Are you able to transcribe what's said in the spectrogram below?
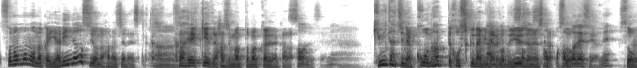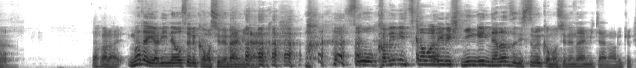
そのものをなんかやり直すような話じゃないですか。うん貨幣経済始まったばっかりだから。そうですよね。君たちにはこうなってほしくないみたいなこと言うじゃないですか。そこですよね。そうんだから、まだやり直せるかもしれないみたいな。そう、金に使われる人間にならずに済むかもしれないみたいなのあるけど、い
